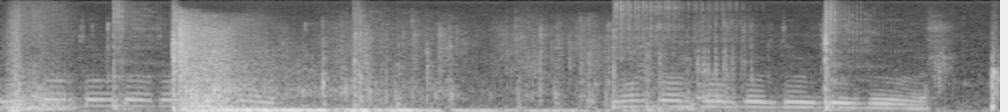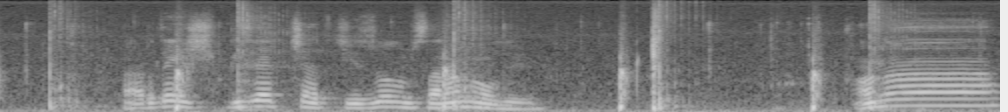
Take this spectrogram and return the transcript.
Dur dur dur dur dur dur. Dur dur dur dur dur dur dur. Kardeş biz et çatacağız oğlum sana ne oluyor? Ana!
